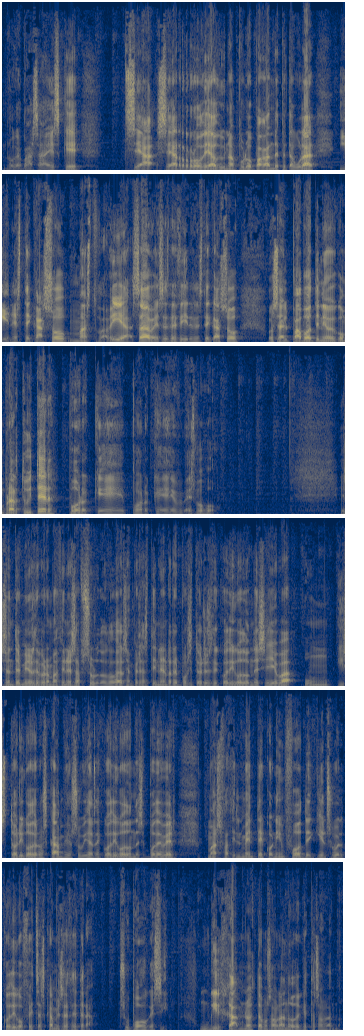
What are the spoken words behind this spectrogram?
Lo que pasa es que se ha, se ha, rodeado de una propaganda espectacular. Y en este caso, más todavía, ¿sabes? Es decir, en este caso, o sea, el pavo ha tenido que comprar Twitter porque, porque es bobo. Eso en términos de programación es absurdo. Todas las empresas tienen repositorios de código donde se lleva un histórico de los cambios, subidas de código donde se puede ver más fácilmente con info de quién sube el código, fechas, cambios, etcétera. Supongo que sí. Un GitHub, ¿no? ¿Estamos hablando? ¿De qué estás hablando?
